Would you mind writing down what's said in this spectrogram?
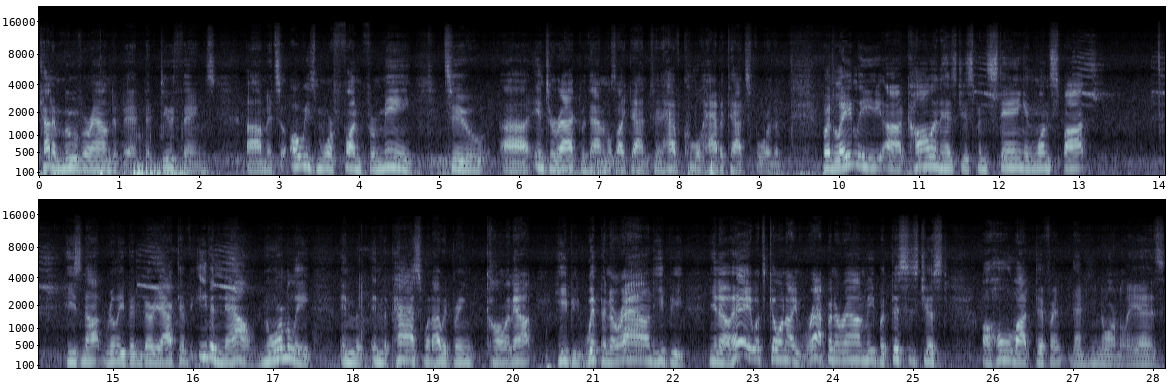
kind of move around a bit, that do things. Um, it's always more fun for me to uh, interact with animals like that and to have cool habitats for them. But lately, uh, Colin has just been staying in one spot. He's not really been very active. Even now, normally in the in the past, when I would bring Colin out, he'd be whipping around. He'd be, you know, hey, what's going on? He's wrapping around me. But this is just a whole lot different than he normally is.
